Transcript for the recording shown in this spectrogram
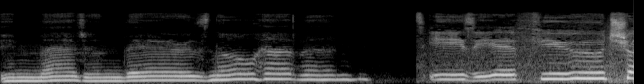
Imagine there's no heaven. It's easy if you try.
